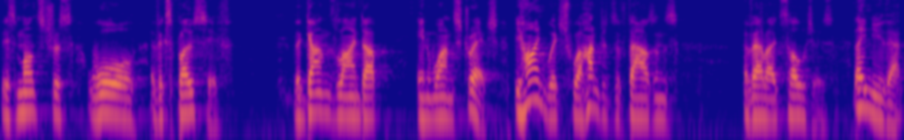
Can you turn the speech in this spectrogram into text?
This monstrous wall of explosive, the guns lined up in one stretch, behind which were hundreds of thousands of Allied soldiers. They knew that.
